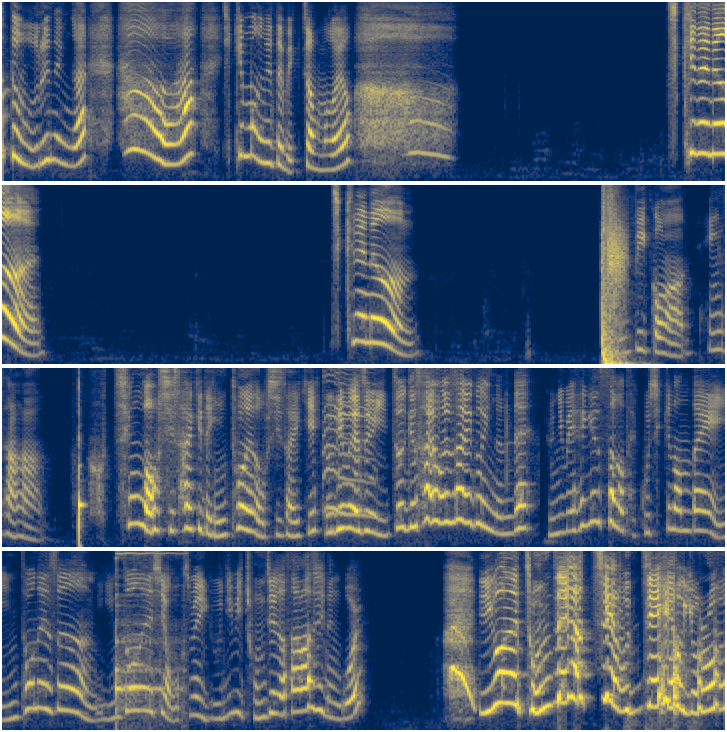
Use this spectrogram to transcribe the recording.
맛도 모르는 거야? 하 치킨 먹는데 맥주 안 먹어요? 치킨에는 치킨에는 무비건 행사함. 친구 없이 살기 대 인터넷 없이 살기? 유님이가 지금 이쪽에 삶을 살고 있는데? 유님이 핵인싸가 되고 싶긴 한데 인터넷은 인터넷이 없으면 유님이 존재가 사라지는걸? 이거는 존재 가치의 문제예요 여러분.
